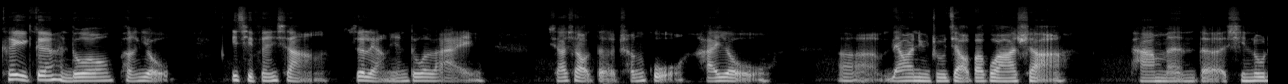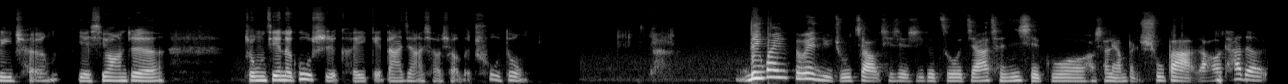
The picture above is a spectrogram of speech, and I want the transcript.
可以跟很多朋友一起分享这两年多来小小的成果，还有呃两位女主角，包括阿莎他们的心路历程，也希望这中间的故事可以给大家小小的触动。另外一位女主角其实也是一个作家，曾经写过好像两本书吧，然后她的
